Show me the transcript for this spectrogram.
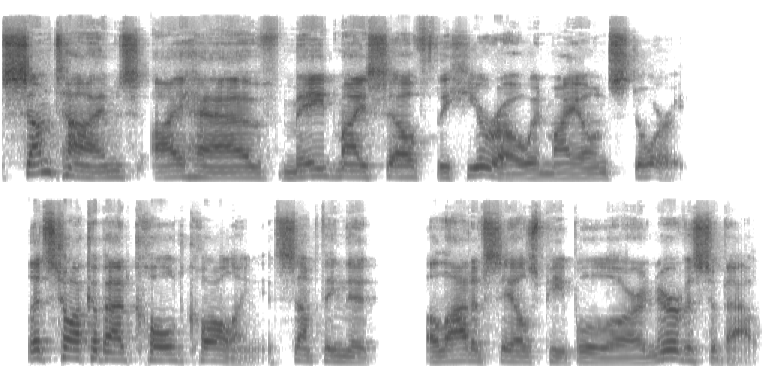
Sometimes I have made myself the hero in my own story. Let's talk about cold calling. It's something that a lot of salespeople are nervous about.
